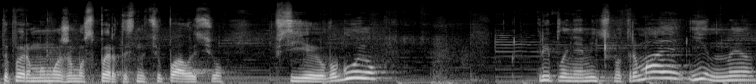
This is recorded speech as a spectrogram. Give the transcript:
Тепер ми можемо спертись на цю палицю всією вагою. Кріплення міцно тримає і не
